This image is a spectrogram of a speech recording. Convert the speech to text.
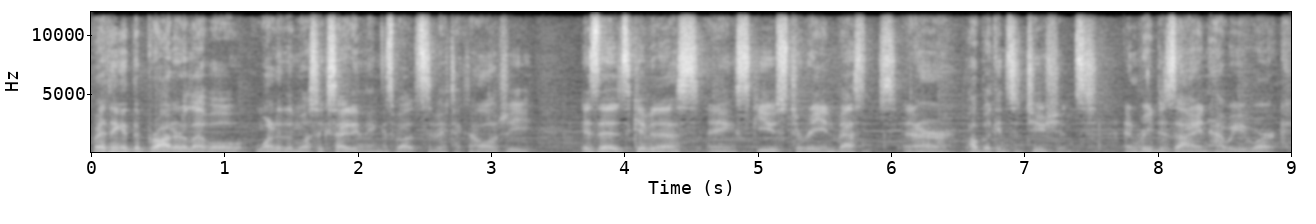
But I think at the broader level, one of the most exciting things about civic technology is that it's given us an excuse to reinvest in our public institutions and redesign how we work.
